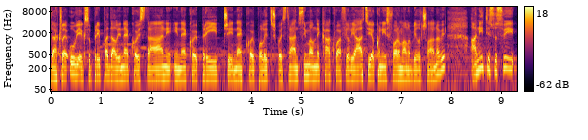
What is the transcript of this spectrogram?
Dakle, uvijek su pripadali nekoj strani i nekoj priči, nekoj političkoj strani, su imali nekakvu afilijaciju, iako nisu formalno bili članovi, a niti su svi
